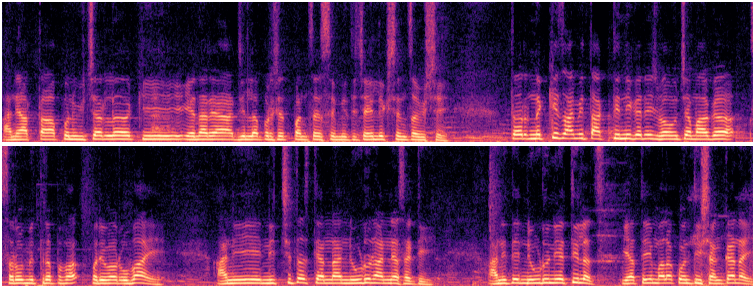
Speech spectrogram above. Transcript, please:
आणि आत्ता आपण विचारलं की येणाऱ्या जिल्हा परिषद पंचायत समितीच्या इलेक्शनचा विषय तर नक्कीच आम्ही ताकदीने गणेश भाऊंच्या मागं सर्व मित्र प- परिवार उभा आहे. आणि निश्चितच त्यांना निवडून आणण्यासाठी आणि ते निवडून येतीलच यातही मला कोणती शंका नाही.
